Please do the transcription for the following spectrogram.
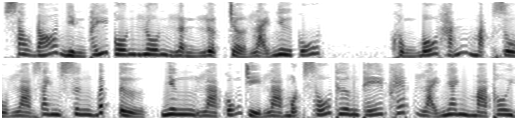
Sau đó nhìn thấy côn lôn lần lượt trở lại như cũ. Khủng bố hắn mặc dù là danh sưng bất tử, nhưng là cũng chỉ là một số thương thế khép lại nhanh mà thôi.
